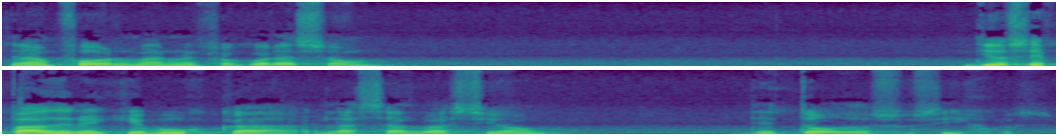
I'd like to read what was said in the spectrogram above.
transforma nuestro corazón. Dios es Padre que busca la salvación de todos sus hijos.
